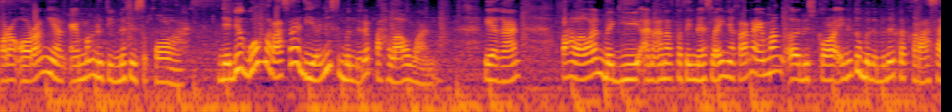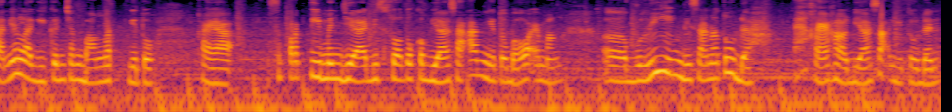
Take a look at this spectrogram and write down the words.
orang-orang yang emang ditindas di sekolah jadi gue ngerasa dia ini sebenarnya pahlawan ya kan? Pahlawan bagi anak-anak tertindas lainnya karena emang uh, di sekolah ini tuh bener-bener kekerasannya lagi kenceng banget gitu. Kayak seperti menjadi suatu kebiasaan gitu bahwa emang uh, bullying di sana tuh udah eh kayak hal biasa gitu. Dan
